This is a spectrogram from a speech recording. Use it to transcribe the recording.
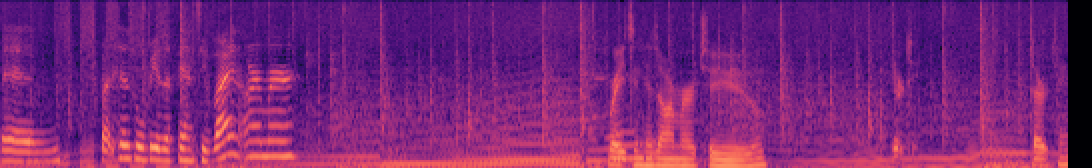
and but his will be the fancy vine armor. Raising his armor to 13. thirteen,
